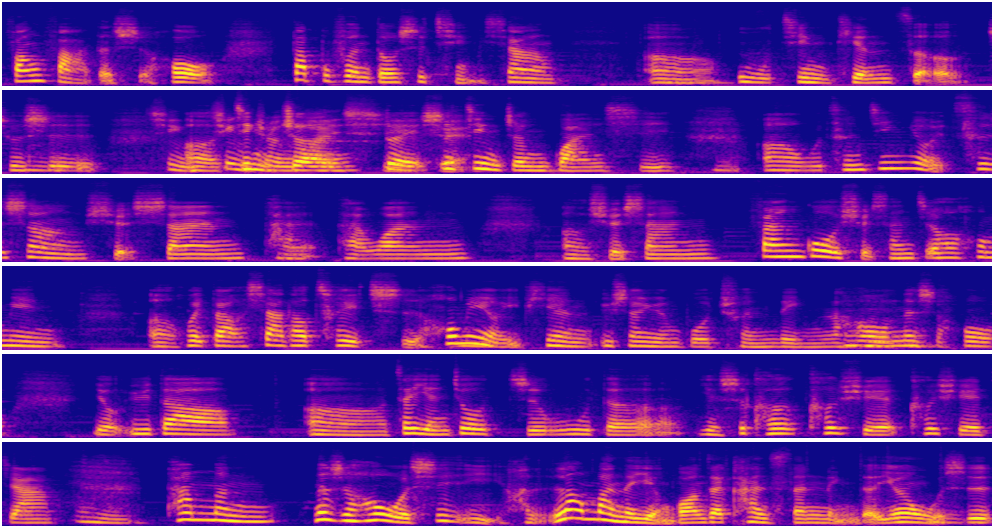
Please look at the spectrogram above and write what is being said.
方法的时候，大部分都是倾向呃物竞天择，就是、呃竞竞争争关系对，是竞争关系。嗯。呃，我曾经有一次上雪山，台台湾呃雪山翻过雪山之后，后面呃会到下到翠池，后面有一片玉山圆柏纯林，然后嗯。那时候有遇到呃在研究植物的也是科科学科学家，嗯。他们那时候我是以很浪漫的眼光在看森林的，因为我是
